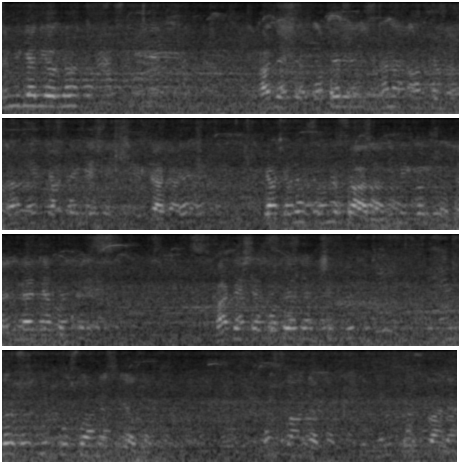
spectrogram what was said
Şimdi geliyorum. Kardeşim otelimiz hemen arkamızda cadde geçtik bir cadde. Caddeden sonra sağdan Yeni Görüş Oteli, Mercan Oteli. Kardeşler otelden çıktık. Şurada Süt Postanesi yazıyor. Postane. Postane.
